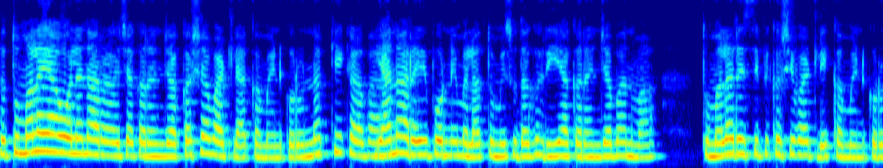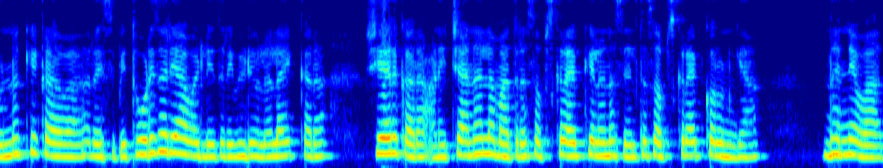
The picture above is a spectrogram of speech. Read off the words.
तर तुम्हाला या ओल्या नारळाच्या करंज्या कशा वाटल्या कमेंट करून नक्की कळवा. या नारळी पौर्णिमेला तुम्ही सुद्धा घरी या करंज्या बनवा. तुम्हाला रेसिपी कशी वाटली कमेंट करून नक्की कळवा. रेसिपी थोडी जरी आवडली तरी व्हिडिओला लाईक करा शेअर करा आणि चॅनलला मात्र सबस्क्राईब केलं नसेल तर सबस्क्राईब करून घ्या. धन्यवाद.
